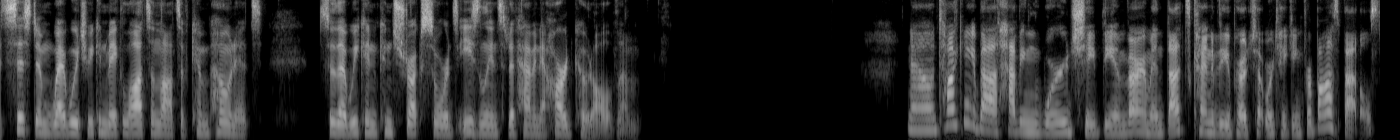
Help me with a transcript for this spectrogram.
system where which we can make lots and lots of components so that we can construct swords easily instead of having to hard code all of them. Now, talking about having words shape the environment, that's kind of the approach that we're taking for boss battles.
